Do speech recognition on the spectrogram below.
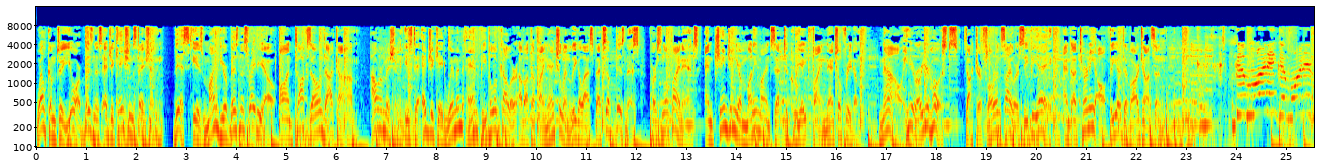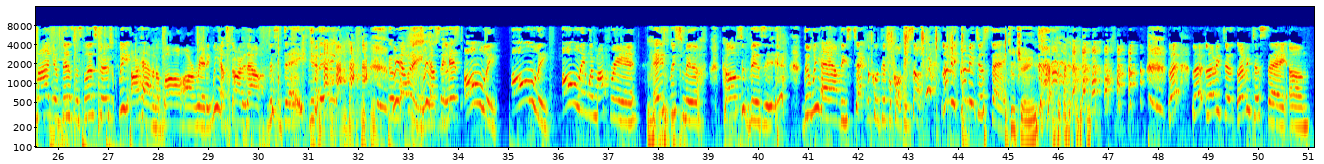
Welcome to your business education station. This is Mind Your Business Radio on TalkZone.com. Our mission is to educate women and people of color about the financial and legal aspects of business, personal finance, and changing your money mindset to create financial freedom. Now, here are your hosts, Dr. Florence Seiler, CPA, and attorney Althea DeVar Johnson. Good morning, good morning, mind your business listeners. We are having a ball already. We have started out this day. You think? good we morning. have, we have, it's only, only only when my friend Aislee Smith comes to visit do we have these technical difficulties. So let me let me just say two chains. let, let let me just let me just say um,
